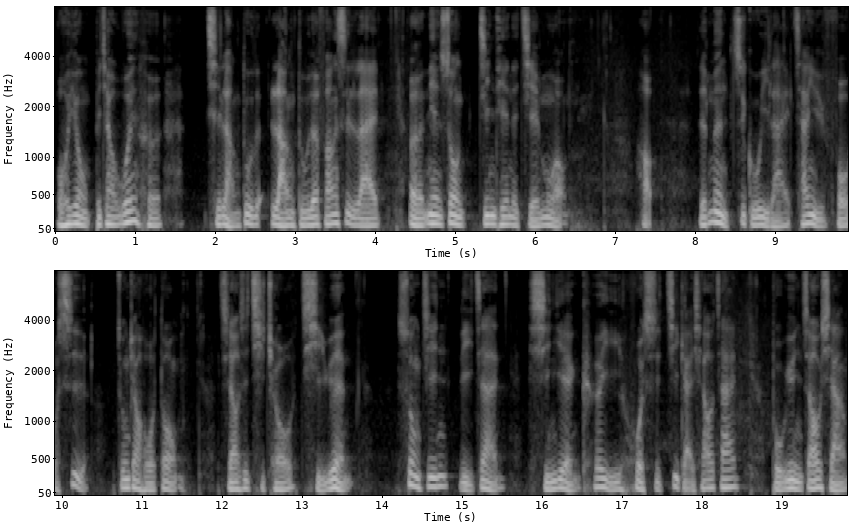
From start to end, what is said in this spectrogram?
我会用比较温和其朗读的朗读的方式来。呃，念诵今天的节目哦。好，人们自古以来参与佛事宗教活动，只要是祈求祈愿、诵经礼赞、行演科仪，或是祭改消灾、补运招祥，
